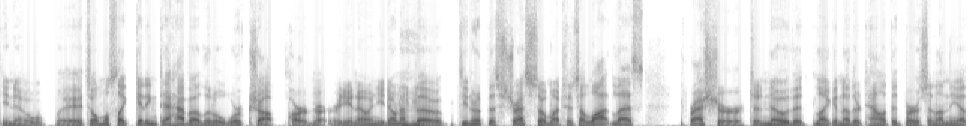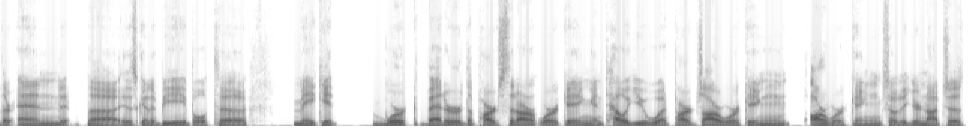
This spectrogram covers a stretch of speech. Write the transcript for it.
you know, it's almost like getting to have a little workshop partner, you know, and you don't have mm-hmm. to you don't have to stress so much. It's a lot less pressure to know that like another talented person on the other end uh, is going to be able to make it work better the parts that aren't working and tell you what parts are working are working so that you're not just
